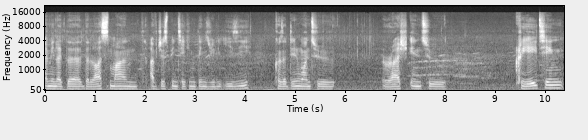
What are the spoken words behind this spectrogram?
I mean like the the last month i've just been taking things really easy because i didn't want to rush into creating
